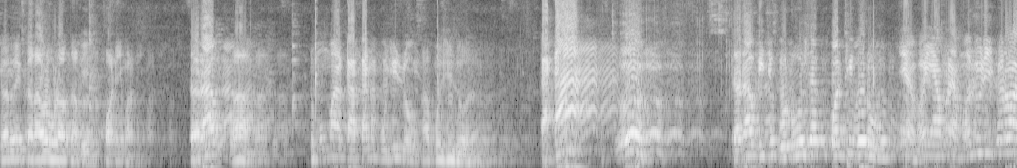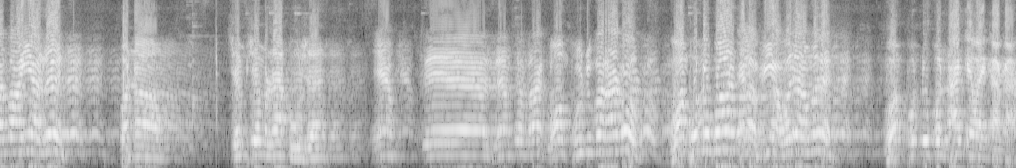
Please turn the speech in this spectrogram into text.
ઘરની તરાવડો ઉડાવતા તરાવ હા. તો હું મારા કાકાને પૂછી જોઉં. આ પૂછી દો કાકા! તરાવ બીજું ગોઠવું છે? કોણથી ગોઠવું? એ ભાઈ આપણે મજૂરી કરવા તો અહીંયા છે. પણ શેમ શેમ રાખવું છે. એમ કે જેમ તેમ રાખ ગોમ ફૂટ ઉપર રાખો. ગોમ ફૂટ ઉપર? એટલે વીયા વધારે મળે. ગોમ ફૂટ ઉપર ના કહેવાય કાકા.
